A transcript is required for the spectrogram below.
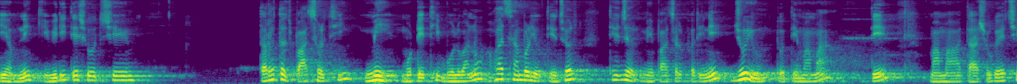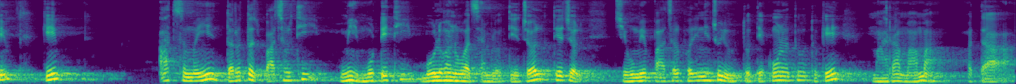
એ અમને કેવી રીતે શોધશે? તરત જ પાછળથી મેં મોટેથી બોલવાનો અવાજ સાંભળ્યો. તેજલ તેજલ, મેં પાછળ ફરીને જોયું તો તે મામા તે મામા હતા. શું કહે છે કે આ જ સમયે તરત જ પાછળથી મેં મોટેથી બોલવાનો અવાજ સાંભળ્યો. તેજલ તેજલ, જેવું મેં પાછળ ફરીને જોયું તો તે કોણ હતું? તો કે, મારા મામા હતા.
